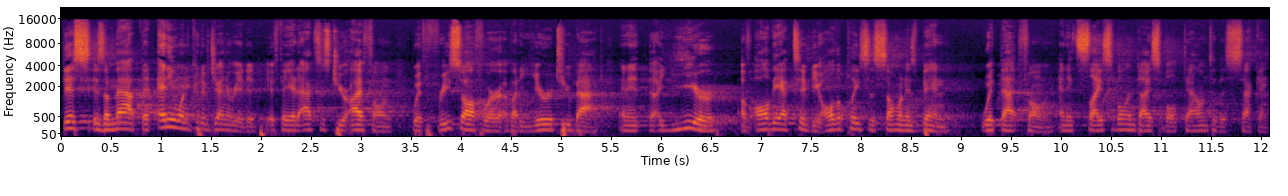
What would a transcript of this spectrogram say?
This is a map that anyone could have generated if they had access to your iPhone with free software about a year or two back, and it, a year of all the activity, all the places someone has been with that phone, and it's sliceable and diceable down to the second.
